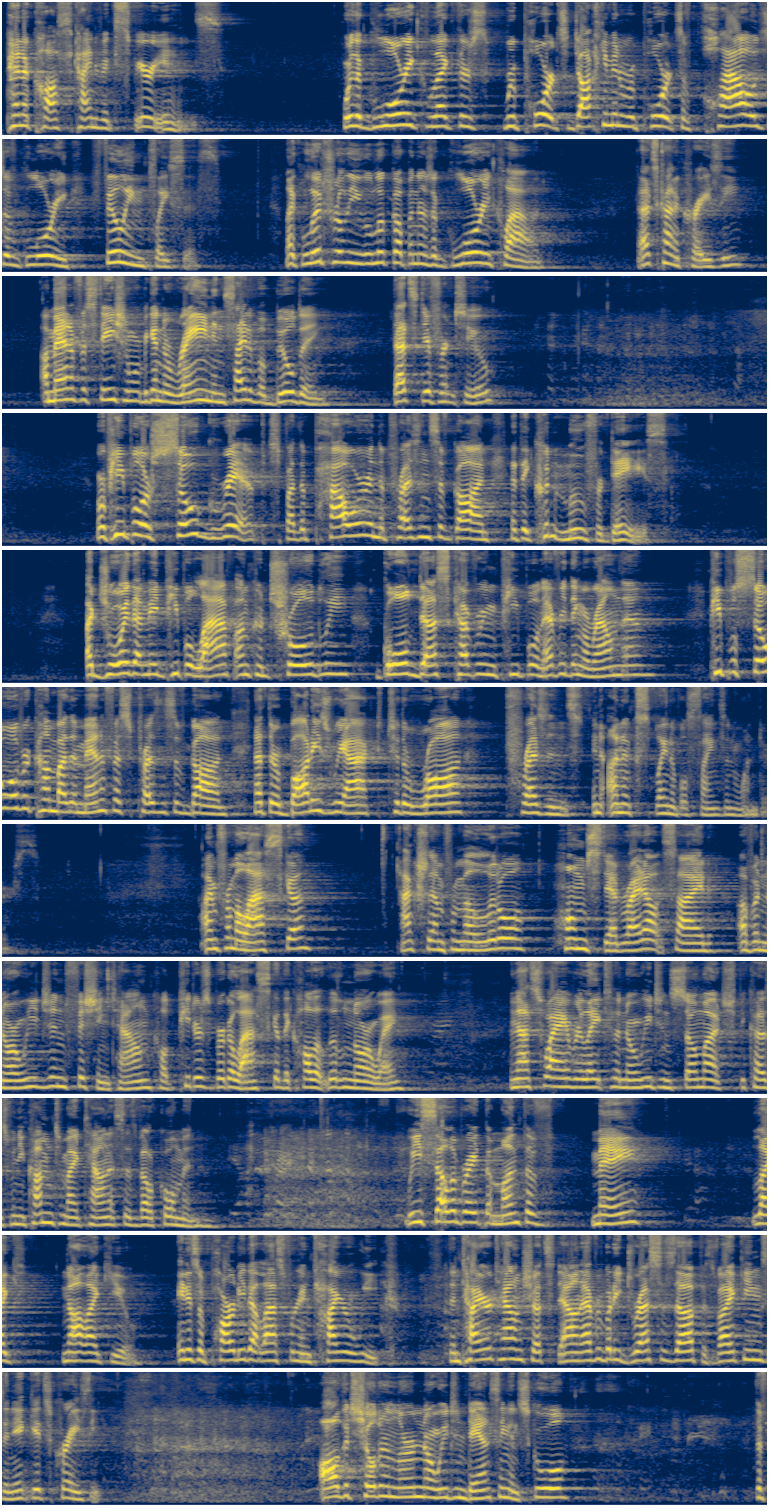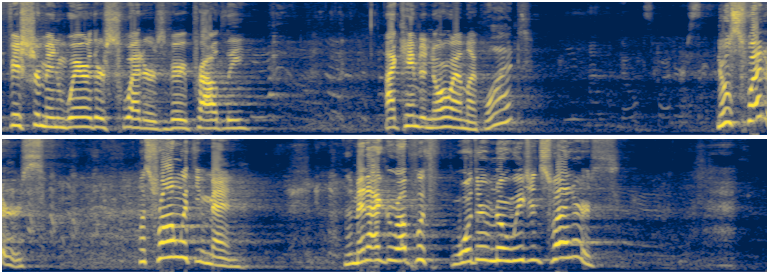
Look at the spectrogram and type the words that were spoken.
Pentecost kind of experience. Where the glory, collectors reports, documented reports of clouds of glory filling places. Like literally, you look up and there's a glory cloud. That's kind of crazy. A manifestation where it began to rain inside of a building. That's different too. where people are so gripped by the power and the presence of God that they couldn't move for days. A joy that made people laugh uncontrollably, gold dust covering people and everything around them. People so overcome by the manifest presence of God that their bodies react to the raw presence in unexplainable signs and wonders. I'm from Alaska. Actually, I'm from a little homestead right outside of a Norwegian fishing town called Petersburg, Alaska. They call it Little Norway. And that's why I relate to the Norwegians so much because when you come to my town, it says Velkommen. we celebrate the month of May like not like you. It is a party that lasts for an entire week. The entire town shuts down, everybody dresses up as Vikings, and it gets crazy. All the children learn Norwegian dancing in school. The fishermen wear their sweaters very proudly. I came to Norway, I'm like, what? No sweaters. No sweaters. What's wrong with you men? The men I grew up with wore their Norwegian sweaters.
